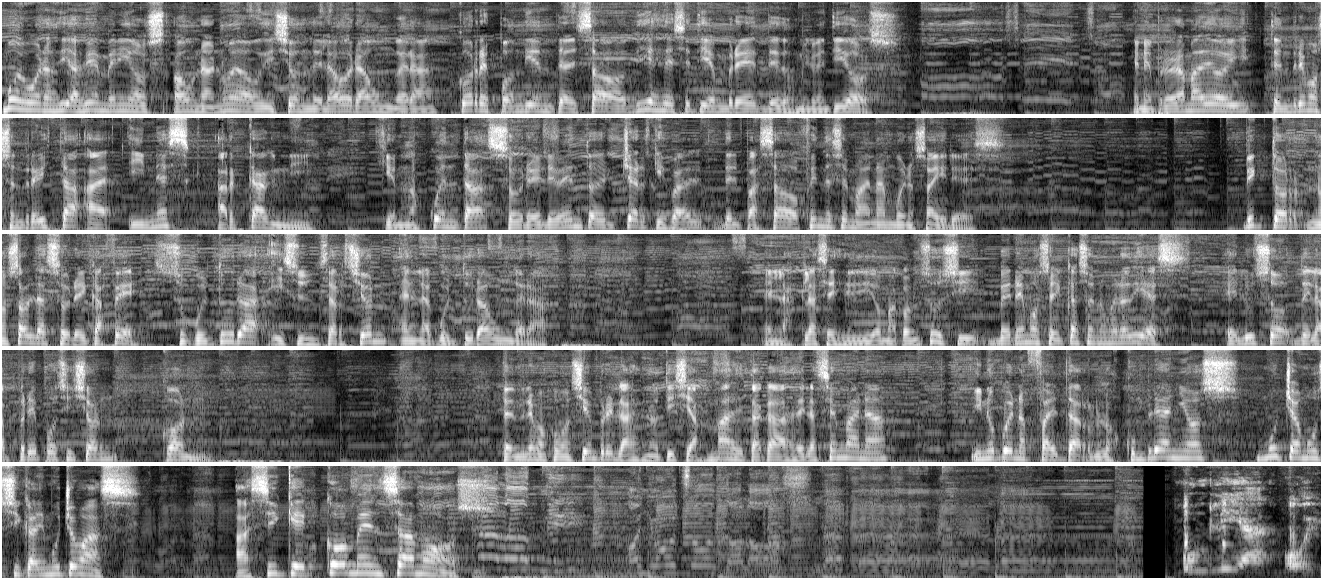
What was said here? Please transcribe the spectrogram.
Muy buenos días, bienvenidos a una nueva audición de la hora húngara correspondiente al sábado 10 de septiembre de 2022. En el programa de hoy tendremos entrevista a Inés Arcagni, quien nos cuenta sobre el evento del Cherkisbal del pasado fin de semana en Buenos Aires. Víctor nos habla sobre el café, su cultura y su inserción en la cultura húngara. En las clases de idioma con Susi veremos el caso número 10, el uso de la preposición con. Tendremos como siempre las noticias más destacadas de la semana y no pueden faltar los cumpleaños, mucha música y mucho más. Así que comenzamos. Hungría hoy.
